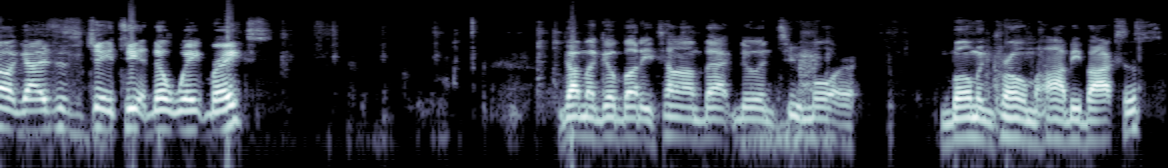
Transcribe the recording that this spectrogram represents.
on, guys? This is JT at No Wait Breaks. Got my good buddy Tom back doing two more Bowman Chrome hobby boxes.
